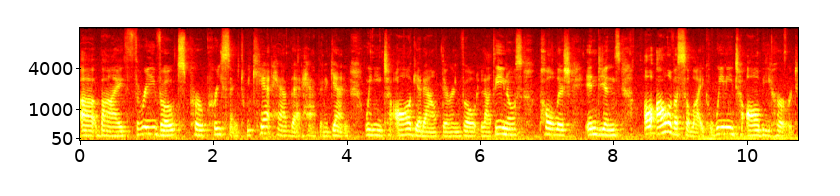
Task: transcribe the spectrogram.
uh, by three votes per precinct. We can't have that happen again. We need to all get out there and vote Latinos, Polish, Indians, all, all of us alike. We need to all be heard.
